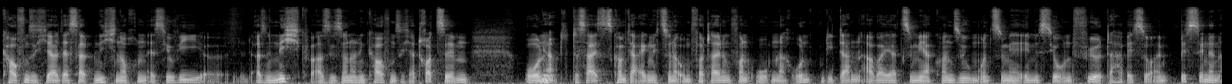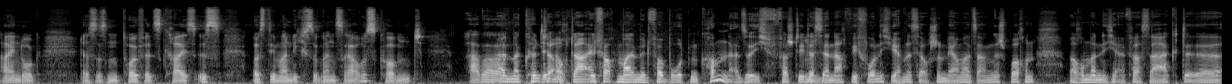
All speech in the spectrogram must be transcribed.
kaufen sich ja deshalb nicht noch ein SUV, äh, also nicht quasi, sondern den kaufen sich ja trotzdem. Und ja. das heißt, es kommt ja eigentlich zu einer Umverteilung von oben nach unten, die dann aber ja zu mehr Konsum und zu mehr Emissionen führt. Da habe ich so ein bisschen den Eindruck, dass es ein Teufelskreis ist, aus dem man nicht so ganz rauskommt. Aber also man könnte auch da einfach mal mit Verboten kommen. Also ich verstehe das mhm. ja nach wie vor nicht. Wir haben das ja auch schon mehrmals angesprochen, warum man nicht einfach sagt, äh,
